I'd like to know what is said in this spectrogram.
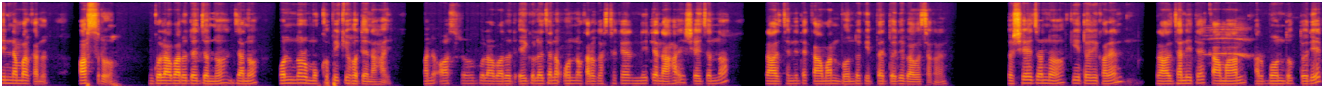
তিন নম্বর কারণ, অস্ত্র গোলা বারুদের জন্য যেন অন্যর মুখোপেক্ষি হতে না হয়। মানে অস্ত্র গোলা বারুদ এইগুলো যেন অন্য কারও কাছ থেকে নিতে না হয় সেই জন্য রাজধানীতে কামান বন্দুক ইত্যাদি তৈরির ব্যবস্থা করেন। তো সেই জন্য কি তৈরি করেন? রাজধানীতে কামান আর বন্দুক তৈরির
